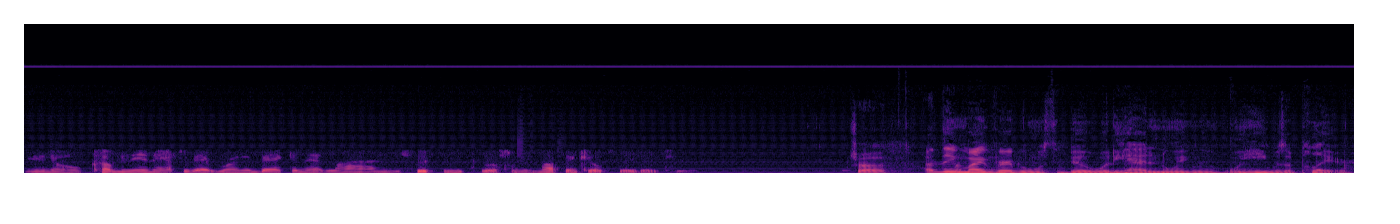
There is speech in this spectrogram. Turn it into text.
you know, coming in after that running back in that line, the system is good for him. I think he'll stay there too. Trav. I think Mike Vrabel wants to build what he had in New England when he was a player.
